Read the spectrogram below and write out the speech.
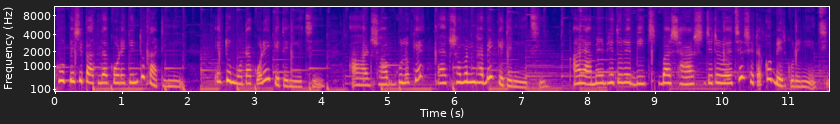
খুব বেশি পাতলা করে কিন্তু কাটিনি। একটু মোটা করে কেটে নিয়েছি। আর সবগুলোকে এক সমানভাবে কেটে নিয়েছি। আর আমের ভেতরে বীজ বা শ্বাস যেটা রয়েছে সেটাকেও বের করে নিয়েছি।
